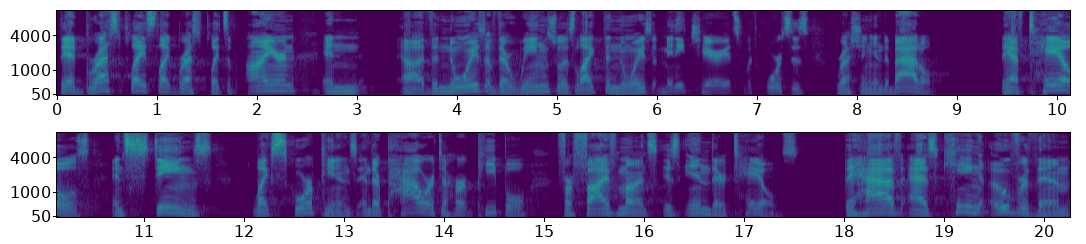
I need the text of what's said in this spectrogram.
They had breastplates like breastplates of iron, and uh, the noise of their wings was like the noise of many chariots with horses rushing into battle. They have tails and stings like scorpions, and their power to hurt people for five months is in their tails. They have as king over them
